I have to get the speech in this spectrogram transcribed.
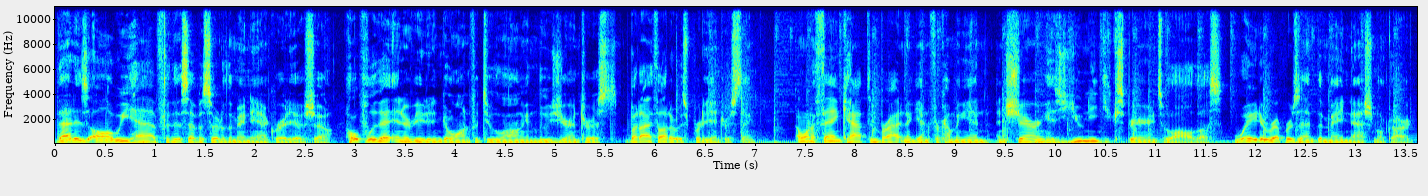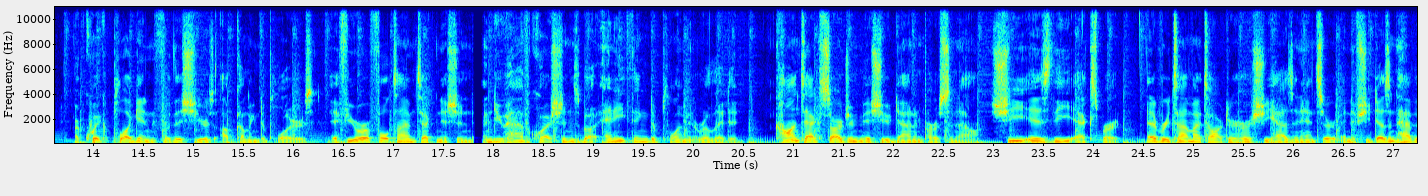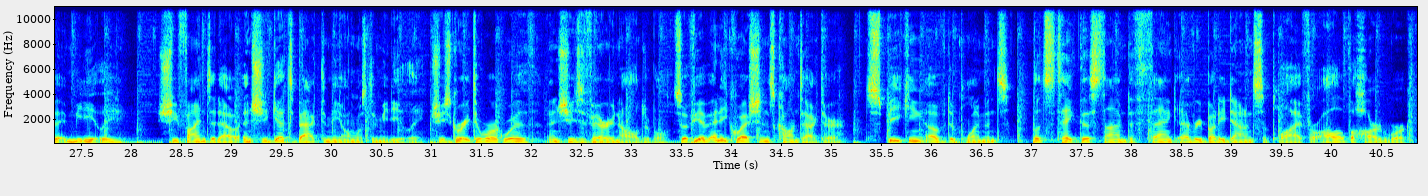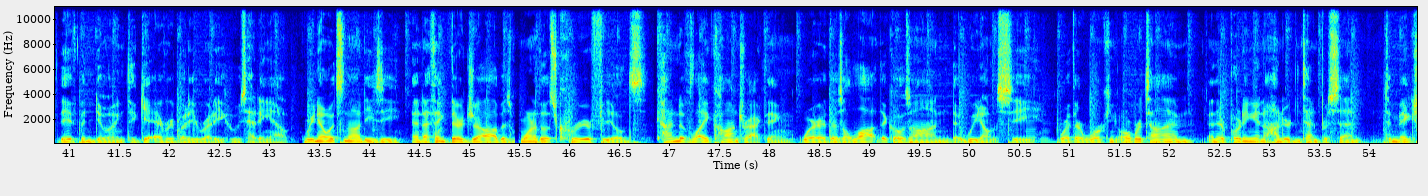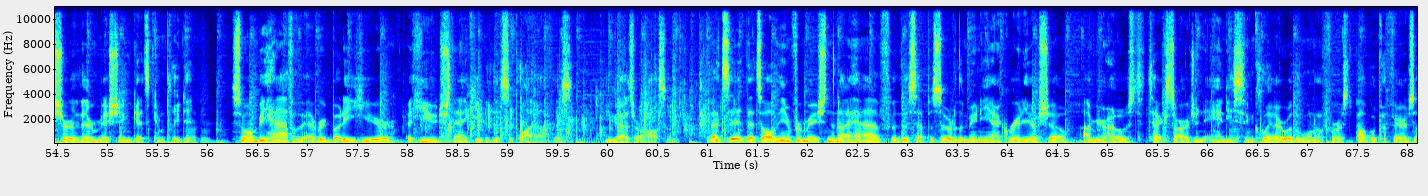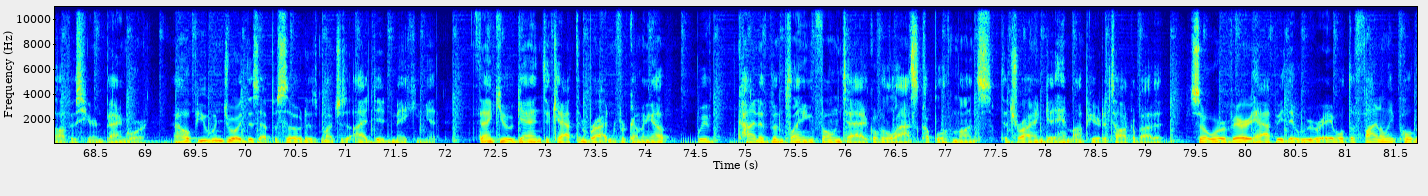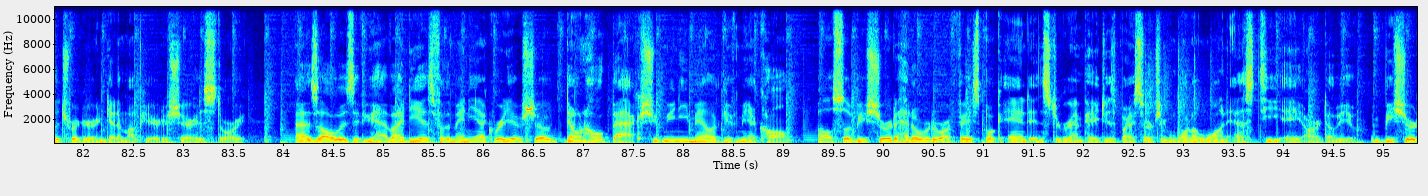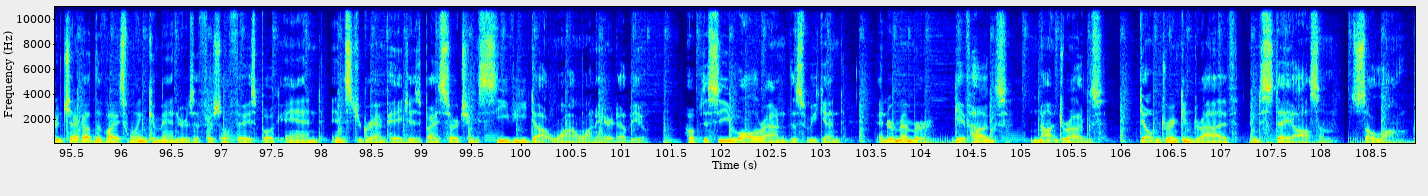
That is all we have for this episode of the MAINEiac Radio Show. Hopefully, that interview didn't go on for too long and lose your interest, but I thought it was pretty interesting. I want to thank Captain Bratten again for coming in and sharing his unique experience with all of us. Way to represent the Maine National Guard. A quick plug in for this year's upcoming deployers. If you're a full time technician and you have questions about anything deployment related, contact Sergeant Mishu down in personnel. She is the expert. Every time I talk to her, she has an answer, and if she doesn't have it immediately, she finds it out and she gets back to me almost immediately. She's great to work with and she's very knowledgeable. So if you have any questions, contact her. Speaking of deployments, let's take this time to thank everybody down in supply for all of the hard work they've been doing to get everybody ready who's heading out. We know it's not easy, and I think their job is one of those career fields, kind of like contracting, where there's a lot that goes on that we don't see. Where they're working overtime and they're putting in 110% to make sure their mission gets completed. So, on behalf of everybody here, a huge thank you to the supply office. You guys are awesome. That's it. That's all the information that I have for this episode of the MAINEiac Radio Show. I'm your host, Tech Sergeant Andy Sinclair with the 101st Public Affairs Office here in Bangor. I hope you enjoyed this episode as much as I did making it. Thank you again to Captain Bratten for coming up. We've kind of been playing phone tag over the last couple of months to try and get him up here to talk about it. So we're very happy that we were able to finally pull the trigger and get him up here to share his story. As always, if you have ideas for the MAINEiac Radio Show, don't hold back. Shoot me an email or give me a call. Also, be sure to head over to our Facebook and Instagram pages by searching 101 STARW. And be sure to check out the Vice Wing Commander's official Facebook and Instagram pages by searching CV.101ARW. Hope to see you all around this weekend. And remember, give hugs, not drugs. Don't drink and drive, and stay awesome. So long.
